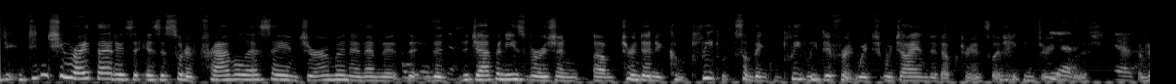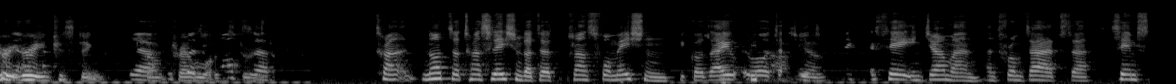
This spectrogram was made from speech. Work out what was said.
didn't you write that as, a- as a sort of travel essay in German and then the, Oh, the, yes, the, yes. the Japanese version um, turned into complete, something completely different, which, which I ended up translating into Yes, English. Yes, A very, yeah, very interesting. yeah. um, it travelogue not story. The Not the translation, but the transformation, because I wrote a Yeah, essay in German, and from that, uh, same s-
